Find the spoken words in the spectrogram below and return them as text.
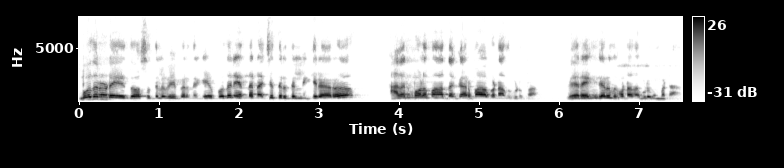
புதனுடைய தோஷத்தில் போய் பிறந்திருக்கீங்க. புதன் எந்த நட்சத்திரத்தில் நிற்கிறாரோ அதன் மூலமாக தான் கர்மாவை கொண்டாந்து கொடுப்பான். வேற எங்கிறது கொண்டாந்து கொடுக்க மாட்டான்.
